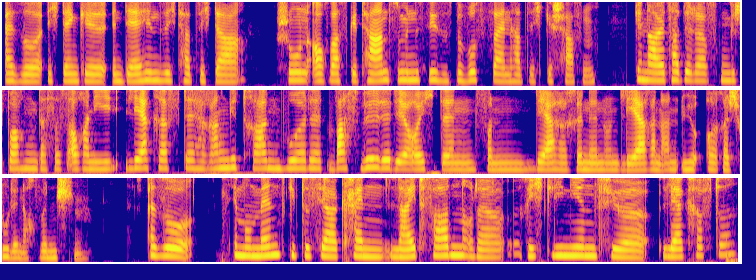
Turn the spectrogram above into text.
Also ich denke, in der Hinsicht hat sich da schon auch was getan. Zumindest dieses Bewusstsein hat sich geschaffen. Genau, jetzt habt ihr davon gesprochen, dass das auch an die Lehrkräfte herangetragen wurde. Was würdet ihr euch denn von Lehrerinnen und Lehrern an eurer Schule noch wünschen? Also im Moment gibt es ja keinen Leitfaden oder Richtlinien für Lehrkräfte,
